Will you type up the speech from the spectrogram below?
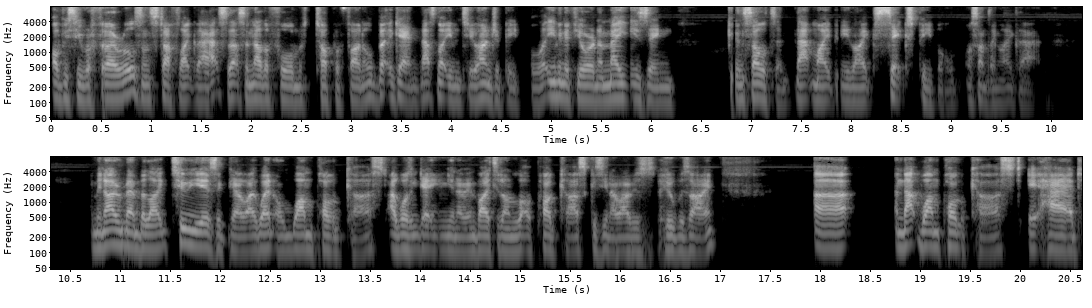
obviously referrals and stuff like that. So that's another form of top of funnel. But again, that's not even 200 people. Even if you're an amazing consultant, that might be like six people or something like that. I mean, I remember like two years ago, I went on one podcast. I wasn't getting, you know, invited on a lot of podcasts because, you know, I was, who was I? Uh, and that one podcast, it had,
